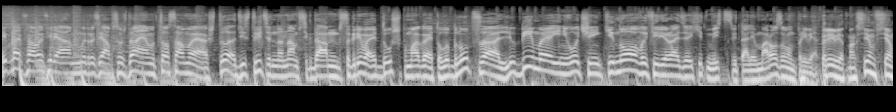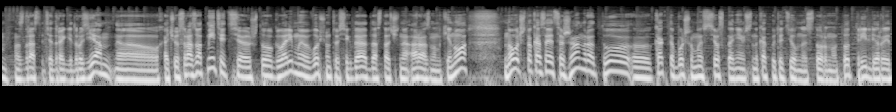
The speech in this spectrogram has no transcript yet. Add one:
И вновь в эфире мы, друзья, обсуждаем то самое, что действительно нам всегда согревает душ, помогает улыбнуться. Любимое и не очень кино в эфире Радио Хит вместе с Виталием Морозовым. Привет. Привет, Максим. Всем здравствуйте, дорогие друзья. Э, хочу сразу отметить, э, что говорим мы, в общем-то, всегда достаточно о разном кино. Но вот что касается жанра, то э, как-то больше мы все склоняемся на какую-то темную сторону. То триллеры,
